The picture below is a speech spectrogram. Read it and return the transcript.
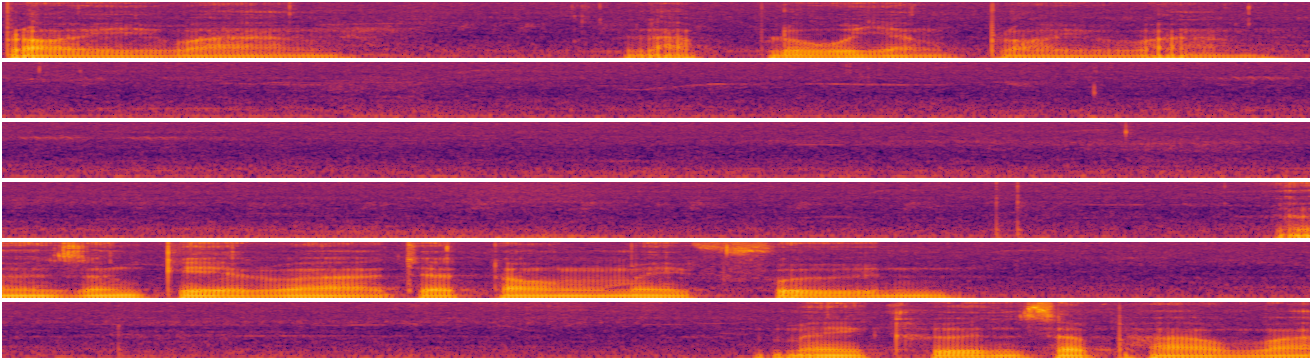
ปล่อยวาง รับรู้อย่างปล่อยวางสังเกตว่าจะต้องไม่ฝืน ไม่ขืนสภาวะ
